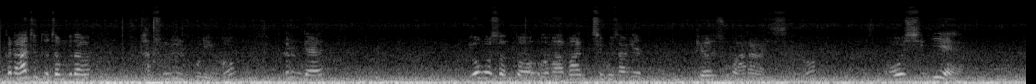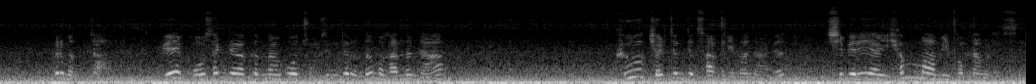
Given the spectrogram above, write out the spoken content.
그건 아직도 전부 다 파충류일 뿐이요. 그런데 요것은 또 어마어마한 지구상의 변수가 하나가 있어요. 그 시기에 그러면 자, 왜 고생대가 끝나고 중생대로 넘어갔느냐? 그 결정적 사건이 뭐냐면 시베리아의 현마음이 범람을 했어요.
